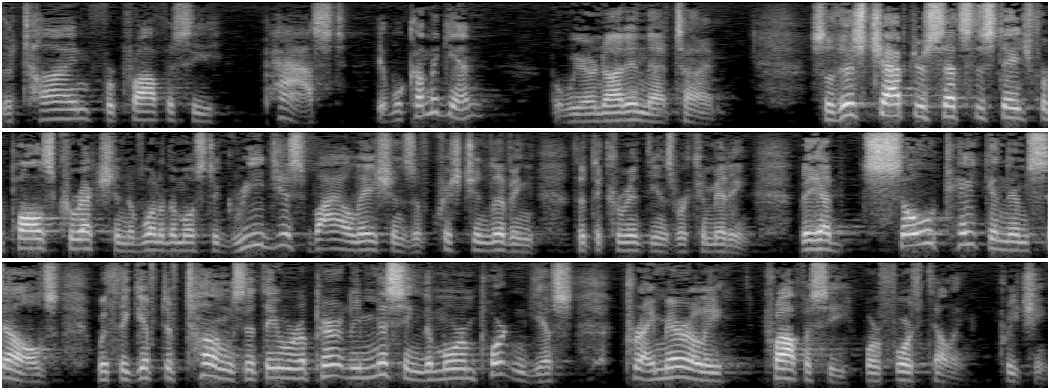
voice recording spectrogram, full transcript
the time for prophecy past. It will come again, but we are not in that time. So, this chapter sets the stage for Paul's correction of one of the most egregious violations of Christian living that the Corinthians were committing. They had so taken themselves with the gift of tongues that they were apparently missing the more important gifts, primarily prophecy or forthtelling, preaching.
